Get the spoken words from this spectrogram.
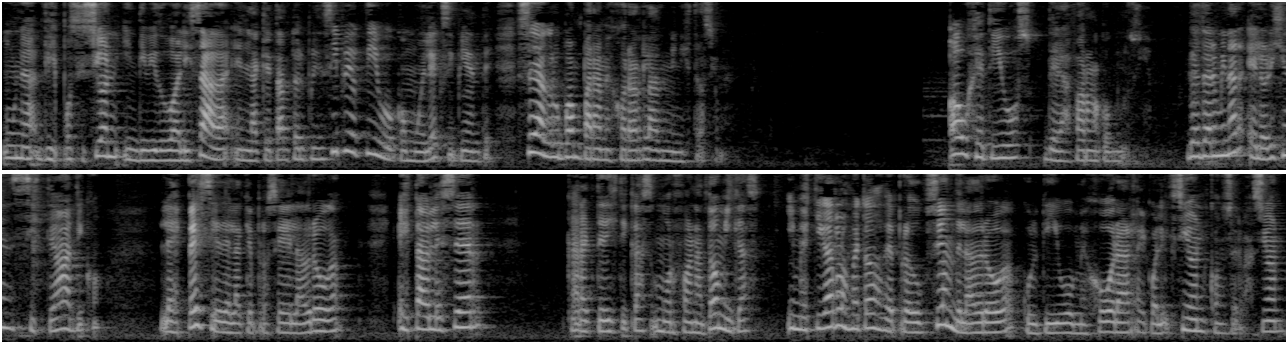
una disposición individualizada en la que tanto el principio activo como el excipiente se agrupan para mejorar la administración. Objetivos de la farmacognosia. Determinar el origen sistemático, la especie de la que procede la droga, establecer características morfoanatómicas, investigar los métodos de producción de la droga, cultivo, mejora, recolección, conservación,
